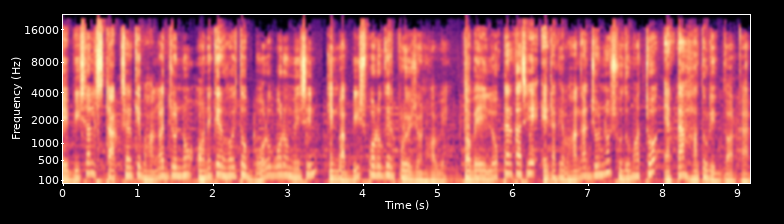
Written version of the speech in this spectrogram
এই বিশাল স্ট্রাকচারকে ভাঙার জন্য অনেকের হয়তো বড় বড় মেশিন কিংবা বিস্ফোরকের প্রয়োজন হবে। তবে এই লোকটার কাছে এটাকে ভাঙার জন্য শুধুমাত্র একটা হাতুড়ির দরকার।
